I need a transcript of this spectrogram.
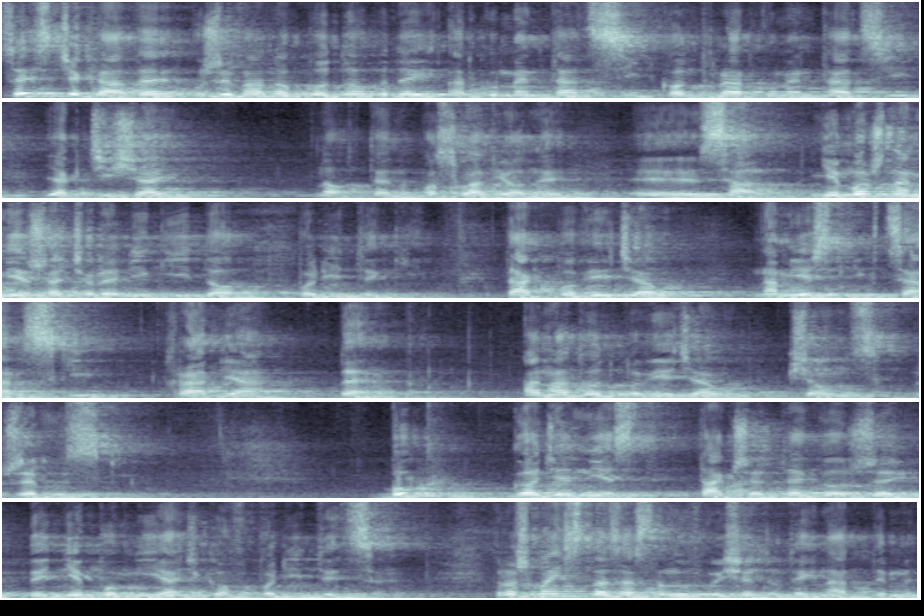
Co jest ciekawe, używano podobnej argumentacji, kontrargumentacji, jak dzisiaj no, ten osławiony y, salon. Nie można mieszać religii do polityki. Tak powiedział namiestnik carski hrabia Berg. A na to odpowiedział ksiądz Rzewuski. Bóg godzien jest także tego, żeby nie pomijać go w polityce. Proszę Państwa, zastanówmy się tutaj nad tym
